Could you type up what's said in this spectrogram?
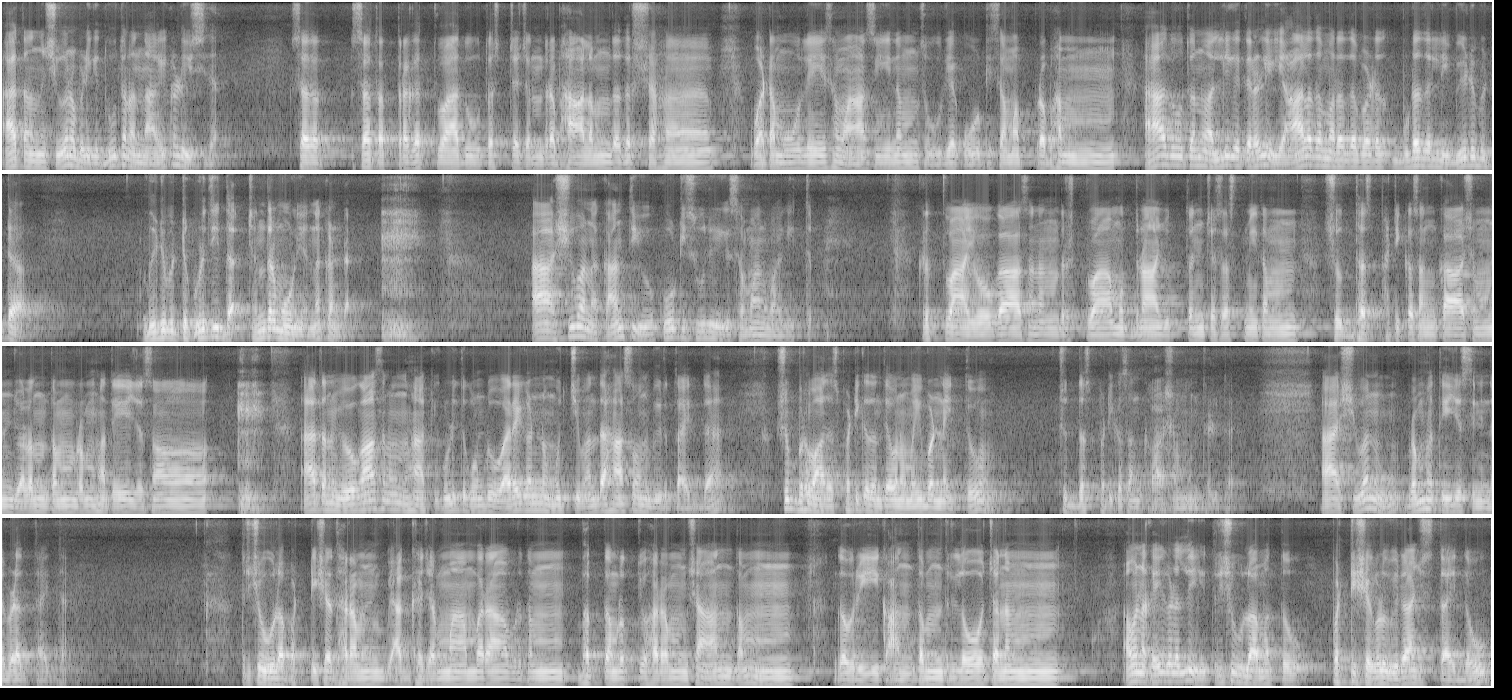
ಆತನನ್ನು ಶಿವನ ಬಳಿಗೆ ದೂತನನ್ನಾಗಿ ಕಳುಹಿಸಿದ. ಸ ಸ ತತ್ರ ಗತ್ವಾ ದೂತಶ್ಚ ಚಂದ್ರಭಾಲಂ ದದರ್ಶಃ, ವಟಮೂಲೆ ಸಮಾಸೀನಂ ಸೂರ್ಯಕೋಟಿ ಸಮಪ್ರಭಂ. ಆ ದೂತನು ಅಲ್ಲಿಗೆ ತೆರಳಿ ಆಲದ ಮರದ ಬಡ, ಬುಡದಲ್ಲಿ ಬೀಡುಬಿಟ್ಟ, ಬೀಡುಬಿಟ್ಟು ಕುಳಿತಿದ್ದ ಚಂದ್ರಮೌಳಿಯನ್ನು ಕಂಡ. ಆ ಶಿವನ ಕಾಂತಿಯು ಕೋಟಿ ಸೂರ್ಯನಿಗೆ ಸಮಾನವಾಗಿತ್ತು. ಕೃತ್ವಾ ಯೋಗಾಸನಂ ದೃಷ್ಟ ಮುದ್ರಾಯುಕ್ತಂಚ ಸಸ್ಮಿತಂ ಶುದ್ಧ ಸ್ಫಟಿಕ ಸಂಕಾಶಂ ಜ್ವಲಂತಂ ಬ್ರಹ್ಮತೇಜಸ ಆತನು ಯೋಗಾಸನವನ್ನು ಹಾಕಿ ಕುಳಿತುಕೊಂಡು ಅರೆಗಣ್ಣು ಮುಚ್ಚಿ ಮಂದಹಾಸವನ್ನು ಬೀರುತ್ತಾ ಇದ್ದ. ಶುಭ್ರವಾದ ಸ್ಫಟಿಕದಂತೆ ಅವನ ಮೈಬಣ್ಣ ಇತ್ತು. ಶುದ್ಧ ಸ್ಫಟಿಕ ಸಂಕಾಶಂ ಅಂತ ಹೇಳ್ತಾರೆ. ಆ ಶಿವನು ಬ್ರಹ್ಮ ತೇಜಸ್ಸಿನಿಂದ ಬೆಳಗ್ತಾ ಇದ್ದ. ತ್ರಿಶೂಲಪಟ್ಟಿಷಧರಂ ವ್ಯಾಘ್ರಚರ್ಮಾಂಬರಾವೃತಂ ಭಕ್ತಮೃತ್ಯುಹರಂ ಶಾಂತಂ ಗೌರೀಕಾಂತಂ ತ್ರಿಲೋಚನಂ ಅವನ ಕೈಗಳಲ್ಲಿ ತ್ರಿಶೂಲ ಮತ್ತು ಪಟ್ಟಿಷಗಳು ವಿರಾಜಿಸ್ತಾ ಇದ್ದವು.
